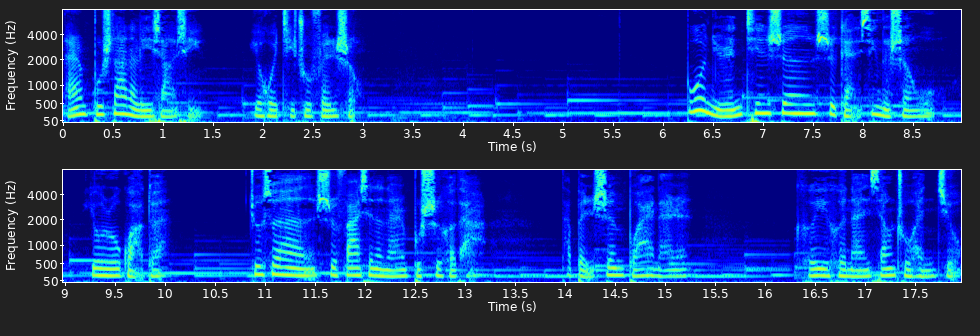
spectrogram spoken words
男人不是她的理想型。又会提出分手。不过，女人天生是感性的生物，优柔寡断。就算是发现了男人不适合她，她本身不爱男人，可以和男人相处很久，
